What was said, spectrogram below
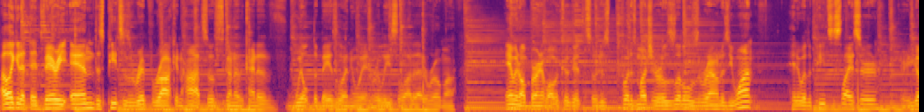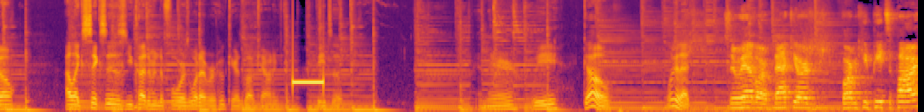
I like it at the very end. This pizza's rip, rockin' hot, so it's gonna kind of wilt the basil anyway and release a lot of that aroma. And we don't burn it while we cook it, so just put as much or as little as around as you want. Hit it with a pizza slicer. There you go. I like sixes. You cut them into fours, whatever. Who cares about counting pizza? And there we go. Look at that. So we have our backyard barbecue pizza pie.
